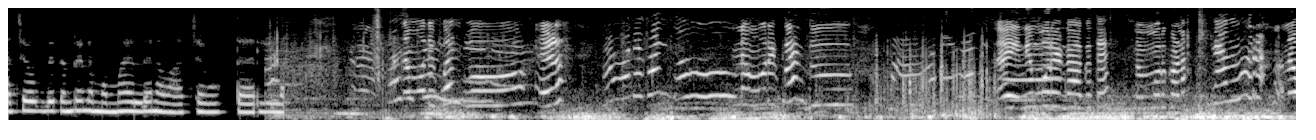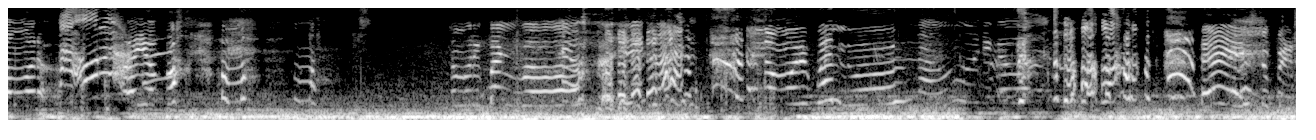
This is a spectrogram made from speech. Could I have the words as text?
ಆಚೆ ಹೋಗ್ಬೇಕಂದ್ರೆ ನಮ್ಮಮ್ಮ ಇಲ್ಲದೆ ನಾವು ಆಚೆ ಹೋಗ್ತಾ ಇರಲಿಲ್ಲ ನಮ್ಮೂರಿಗೆ ಬಂದ್ವು ಹೇಳು ನಮ್ಮೂರಿಗೆ ಬಂದು ಏಯ್ ನಿಮ್ಮೂರಿಗೆ ಆಗುತ್ತೆ ನಮ್ಮೂರು ಕಣ ನಮ್ಮೂರು ಅಯ್ಯಪ್ಪ ಅಮ್ಮ ಅಮ್ಮ ನಮ್ಮೂರಿಗೆ ಬಂದ್ವು ನಮ್ಮೂರಿಗೆ ಬಂದ್ವು ಏಯ್ stupid.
